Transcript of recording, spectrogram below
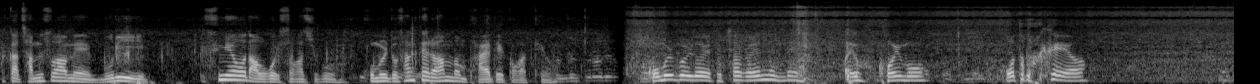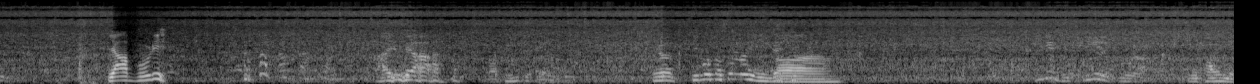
아까 잠수함에 물이 스미어 나오고 있어가지고 고물도 상태를 한번 봐야 될 것 같아요. 고물볼도에 도착을 했는데 아유 거의 뭐 워터파크예요. 야 물이 아유야. 아 재밌겠다. 이거 디보터 솔로인인데 아 이게 뭐 이게 뭐야? 이거 다행이네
